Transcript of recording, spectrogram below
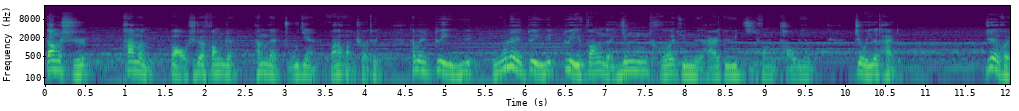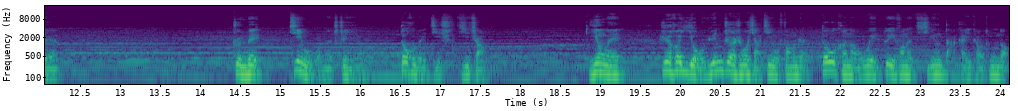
当时他们保持着方阵，他们在逐渐缓缓撤退。他们对于无论对于对方的英荷军队，还是对于己方的逃兵，只有一个态度：任何人准备进入我们的阵营。都会被击击伤，因为任何友军这时候想进入方阵，都可能为对方的骑兵打开一条通道。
